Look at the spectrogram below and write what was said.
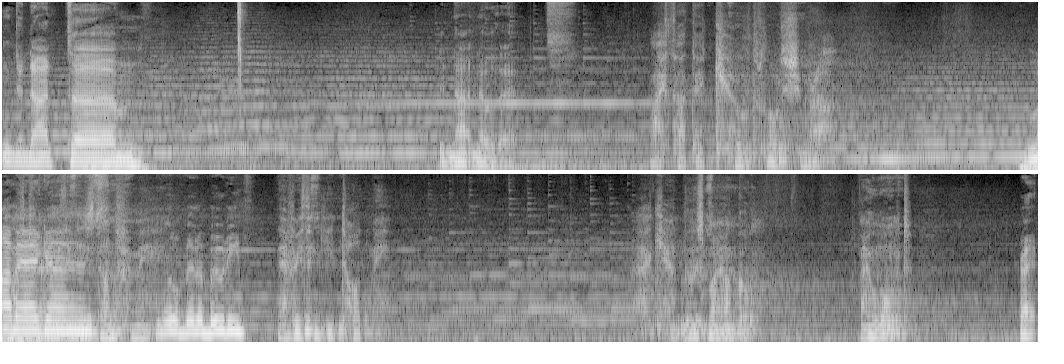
Did not, um... Did not know that. I thought they'd killed Lord Shimura. My After bad, everything he's guys. done for me. A little bit of booty. Everything he taught me. I can't lose my uncle. I won't. Right.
